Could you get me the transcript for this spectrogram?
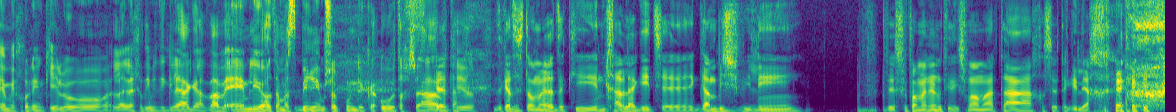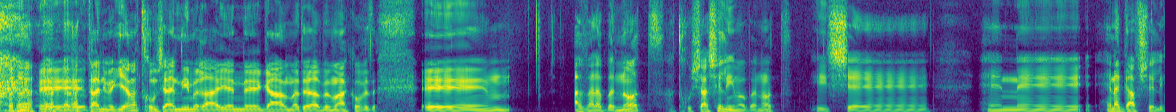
הם יכולים כאילו ללכת עם דגלי הגאווה, והם להיות המסבירים של פונדקאות עכשיו, זה קטע, כאילו. זה קטע שאתה אומר את זה, כי אני חייב להגיד שגם בשבילי, ושוב פעם, מעניין אותי לשמוע מה אתה חושב, תגיד לי אחרי. אה, טוב, אני מגיע מהתחום שאני מראיין אה, גם, אתה יודע, במאקו וזה. אה, אבל הבנות, התחושה שלי עם הבנות, היא שהן הן הגב שלי.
